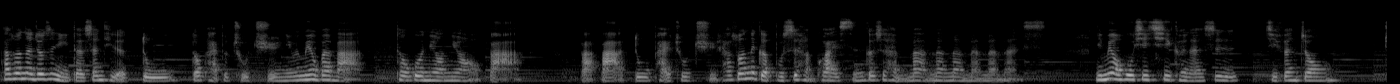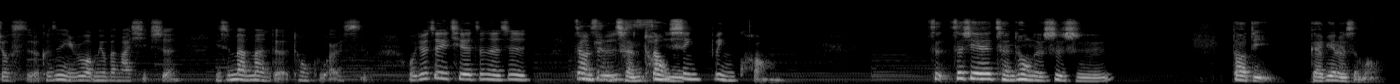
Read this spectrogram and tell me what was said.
他说那就是你的身体的毒都排不出去，你们没有办法透过尿尿把。把把毒排出去，他说那个不是很快死，那个是很慢慢慢慢慢慢死。你没有呼吸器，可能是几分钟就死了。可是你如果没有办法洗肾，你是慢慢的痛苦而死。我觉得这一切真的是让人丧心病狂。这这些沉痛的事实到底改变了什么？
